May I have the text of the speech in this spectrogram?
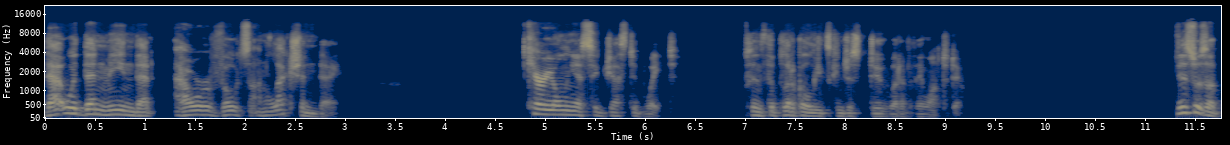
that would then mean that our votes on election day carry only a suggestive weight, since the political elites can just do whatever they want to do. This was a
